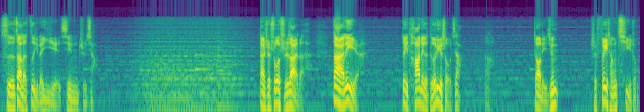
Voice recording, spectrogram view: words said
死在了自己的野心之下。但是说实在的，戴笠呀，对他这个得力手下，啊，赵立军，是非常器重的。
